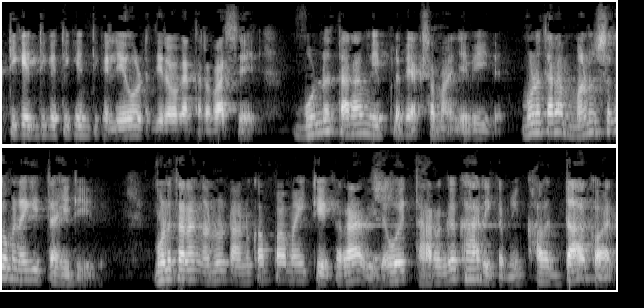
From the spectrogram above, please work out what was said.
ටිකෙන් ටික ටිකෙන් ටික ලේ වලට දිරව ගත්තට පස්සේ මොන තරම් විප්ලවයක් සමාජයේ වෙයිද? මොන තරම් මනුස්සකම නැගිට්ටා හිටියේද? මොන තරම් අනුන්ට අනුකම්පාමයිටි කරාවිද? ওই තරඟකාරීකමේ කවදාකවත්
